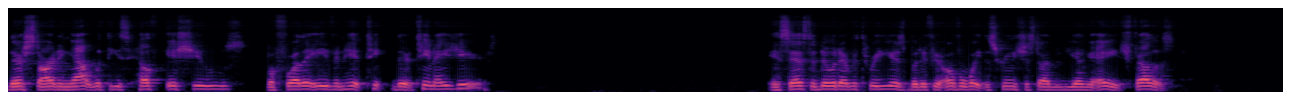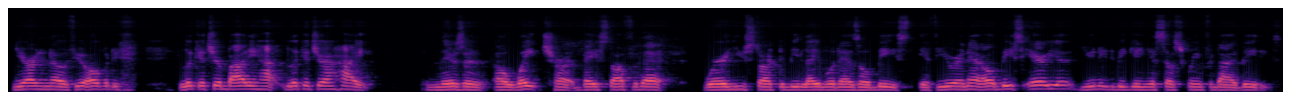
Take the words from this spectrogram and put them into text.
They're starting out with these health issues before they even hit te- their teenage years. It says to do it every three years, but if you're overweight, the screening should start at a younger age. Fellas, you already know if you're over the look at your body look at your height, and there's a, a weight chart based off of that where you start to be labeled as obese. If you're in that obese area, you need to be getting yourself screened for diabetes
